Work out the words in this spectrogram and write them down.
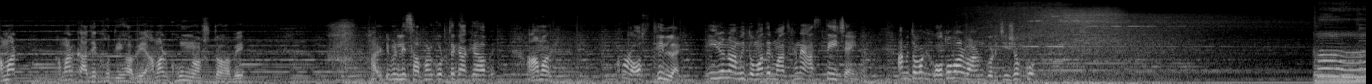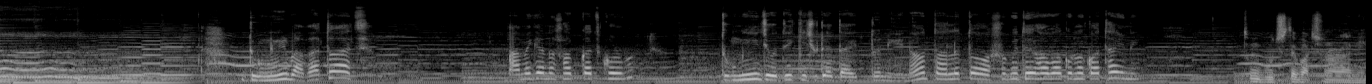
আমার আমার কাজে ক্ষতি হবে, আমার ঘুম নষ্ট হবে। আলটিমেটলি সাফার করতে কাকে হবে? আমার আমার অস্থির লাগে। এই জন্য আমি তোমাদের মাঝখানে আসতেই চাই না। আমি তোমাকে কতবার বারণ করেছি, এসব টুনির বাবা তো আছে। আমি কেন সব কাজ করব? তুমি যদি কিছুটা দায়িত্ব নিয়ে নাও, তাহলে তো অসুবিধের হওয়ার কোনো কথাই নেই। তুমি বুঝতে পারছ না, রানী।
